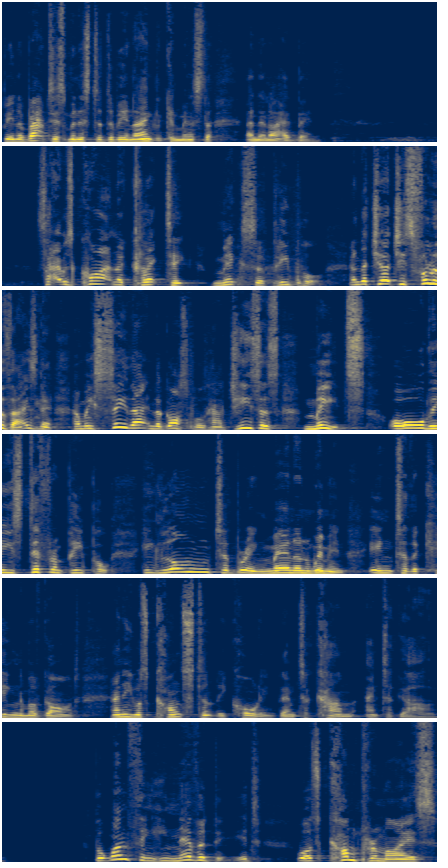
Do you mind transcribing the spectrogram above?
being a Baptist minister, to being an Anglican minister. And then I had Ben. So it was quite an eclectic mix of people. And the church is full of that, isn't it? And we see that in the gospel, how Jesus meets all these different people. He longed to bring men and women into the kingdom of God. And he was constantly calling them to come and to go. But one thing he never did was compromise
